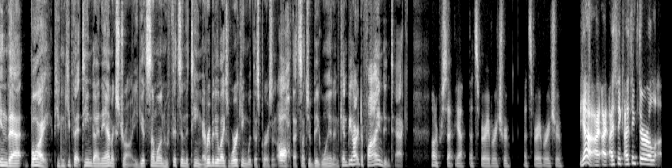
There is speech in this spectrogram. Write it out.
in that boy if you can keep that team dynamic strong you get someone who fits in the team. Everybody likes working with this person. Oh that's such a big win and can be hard to find in tech. 100% yeah that's very very true. That's very very true. Yeah i, I think i think there are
